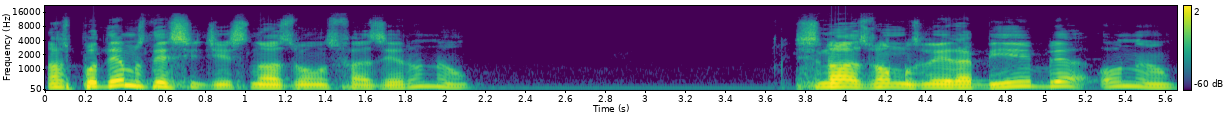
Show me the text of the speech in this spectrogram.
Nós podemos decidir se nós vamos fazer ou não. Se nós vamos ler a Bíblia ou não.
